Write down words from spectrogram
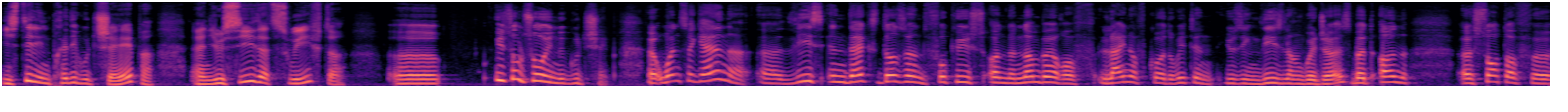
is still in pretty good shape and you see that Swift uh, is also in a good shape. Uh, once again, uh, this index doesn't focus on the number of line of code written using these languages, but on a sort of uh,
